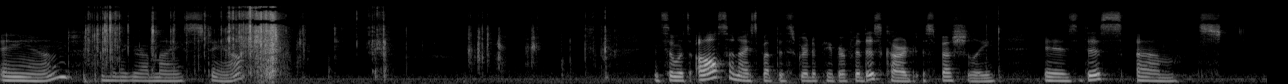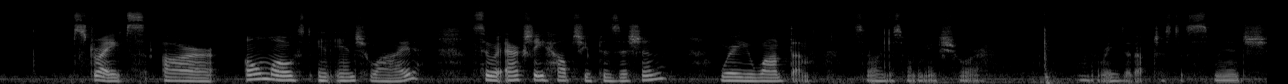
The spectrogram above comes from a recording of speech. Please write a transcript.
And I'm gonna grab my stamp. And so what's also nice about this gridded paper for this card especially is this um, stripes are almost an inch wide. So it actually helps you position where you want them. So I just want to make sure. I'm going to raise it up just a smidge.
